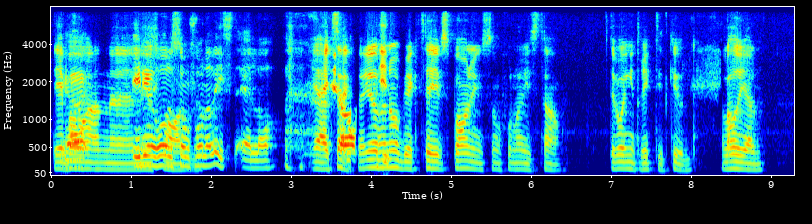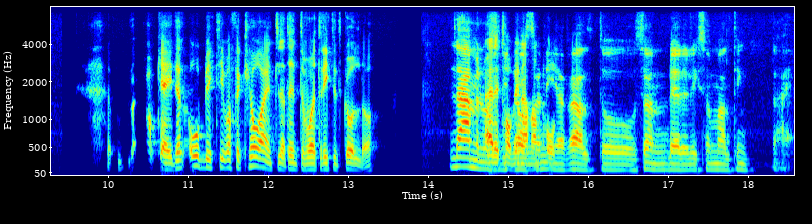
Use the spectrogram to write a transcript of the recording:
Det är ja, bara en... Uh, I din roll som journalist, eller? Ja, exakt. Jag gör en objektiv spaning som journalist här. Det var inget riktigt guld. Eller hur, Hjelm? Okej, okay, den objektiva förklaringen till att det inte var ett riktigt guld då? Nej, men vi en annan ner allt och sen blev det liksom allting... Nej.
